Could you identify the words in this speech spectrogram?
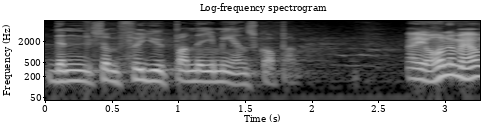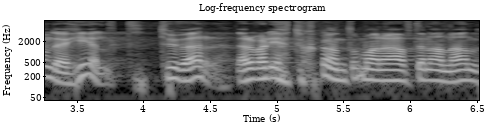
den liksom fördjupande gemenskapen. Nej, jag håller med om det helt, tyvärr. Det hade varit jätteskönt om man hade haft en annan.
